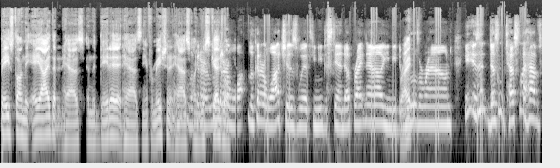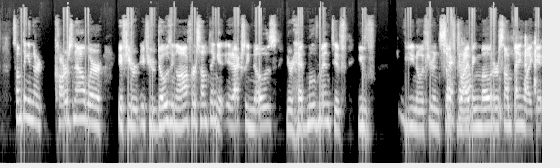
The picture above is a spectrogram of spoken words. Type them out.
based on the AI that it has and the data it has, the information it has look on your our, schedule. Look at, our, look at, our, watches with you need to stand up right now, you need to right. move around. Isn't doesn't Tesla have something in their cars now where if you're if you're dozing off or something, it, it actually knows your head movement if you've you know, if you're in self-driving mode or something, like it,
